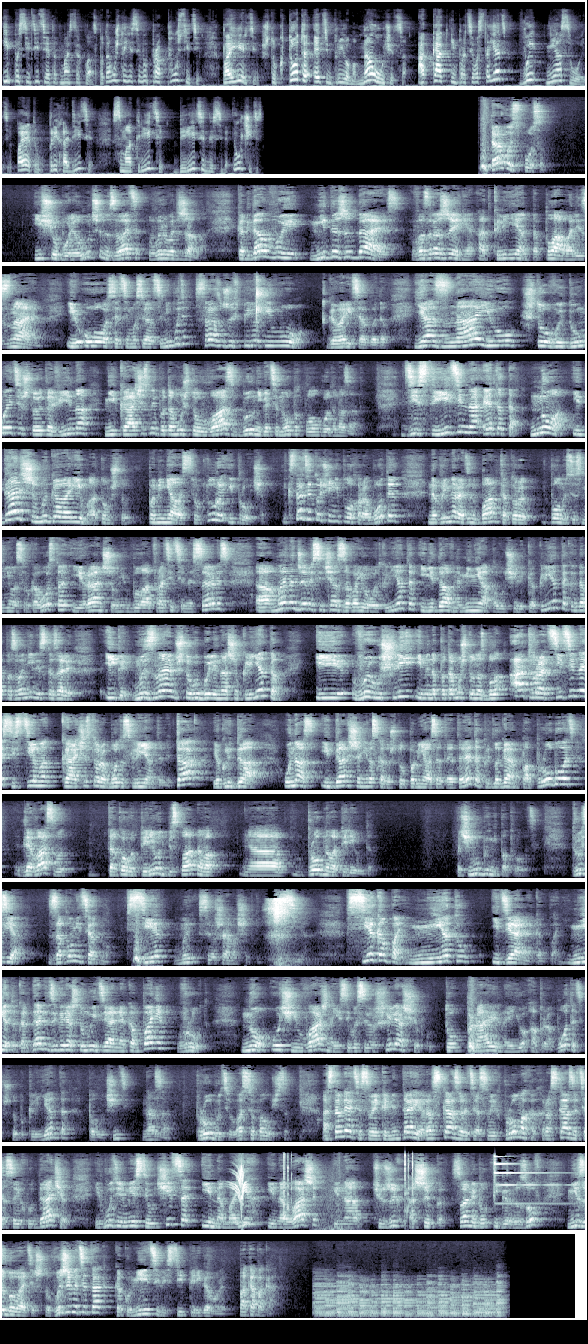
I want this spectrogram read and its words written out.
и посетите этот мастер-класс. Потому что если вы пропустите, поверьте, что кто-то этим приемом научится, а как им противостоять, вы не освоите. Поэтому приходите, смотрите, берите для себя и учитесь. Второй способ, еще более лучше, называется вырвать жало. Когда вы, не дожидаясь возражения от клиента, плавали, знаем, и о, с этим мы связываться не будем, сразу же вперед его говорите об этом. Я знаю, что вы думаете, что это вина некачественный, потому что у вас был негативный опыт полгода назад. Действительно это так. Но и дальше мы говорим о том, что поменялась структура и прочее. И, кстати, это очень неплохо работает. Например, один банк, который полностью сменилось руководство, и раньше у них был отвратительный сервис, а менеджеры сейчас завоевывают клиентов, и недавно меня получили как клиента, когда позвонили и сказали, Игорь, мы знаем, что вы были нашим клиентом, и вы ушли именно потому, что у нас была отвратительная система качества работы с клиентами. Так? Я говорю, да. У нас и дальше они рассказывают, что поменялось это, это, это. Предлагаем попробовать для вас вот такой вот период бесплатного э, пробного периода. Почему бы не попробовать? Друзья, запомните одно. Все мы совершаем ошибки. Все. Все компании. Нету идеальной компании. Нету. Когда люди говорят, что мы идеальная компания, врут. Но очень важно, если вы совершили ошибку, то правильно ее обработать, чтобы клиента получить назад. Пробуйте, у вас все получится. Оставляйте свои комментарии, рассказывайте о своих промахах, рассказывайте о своих удачах, и будем вместе учиться и на моих, и на ваших, и на чужих ошибках. С вами был Игорь Рызов. Не забывайте, что вы живете так, как умеете вести переговоры. Пока-пока.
